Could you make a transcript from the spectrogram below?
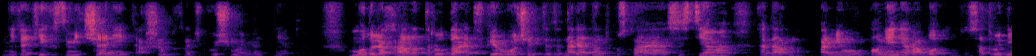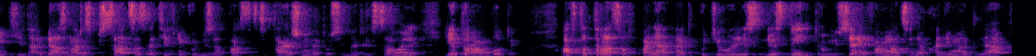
никаких замечаний, ошибок на текущий момент нет. Модуль охраны труда – это в первую очередь это нарядно-допускная система, когда помимо выполнения работ сотрудники обязаны расписаться за технику безопасности. Также мы это у себя реализовали, и это работает. Автотранспорт, понятно, это путевые листы и вся информация, необходимая для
